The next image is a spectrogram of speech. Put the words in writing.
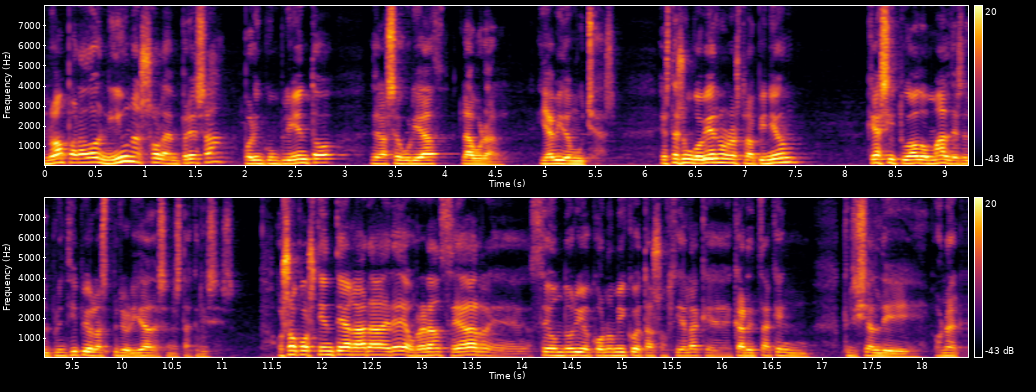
no ha parado ni una sola empresa por incumplimiento de la seguridad laboral. Y ha habido muchas. Este es un gobierno, en nuestra opinión, que ha situado mal desde el principio las prioridades en esta crisis. Oso kostientea gara ere aurreran zehar e, ze ondorio ekonomiko eta sozialak ekarritzaken krisialdi honek.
